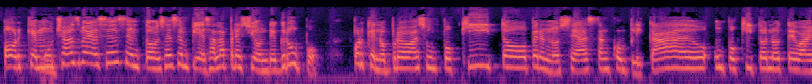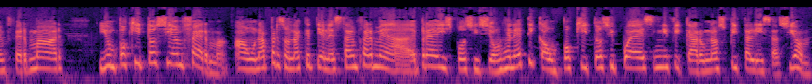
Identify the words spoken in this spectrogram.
porque mm. muchas veces entonces empieza la presión de grupo porque no pruebas un poquito, pero no seas tan complicado, un poquito no te va a enfermar y un poquito sí enferma. A una persona que tiene esta enfermedad de predisposición genética, un poquito sí puede significar una hospitalización.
